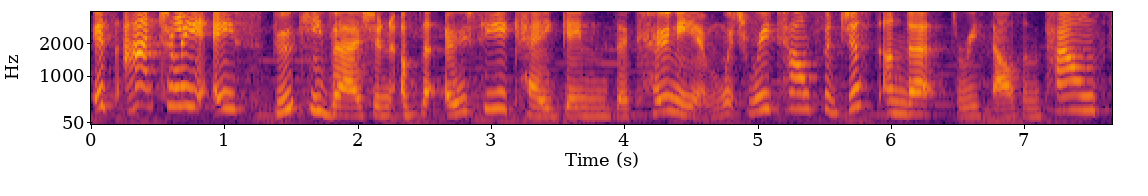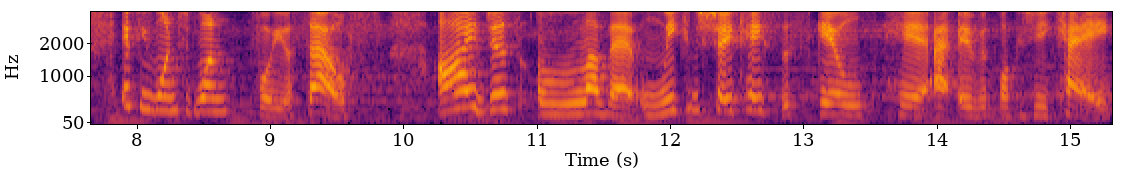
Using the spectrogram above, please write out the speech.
It's actually a spooky version of the OCUK Gaming Zirconium, which retails for just under £3,000 if you wanted one for yourself. I just love it when we can showcase the skills here at Overclockers UK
